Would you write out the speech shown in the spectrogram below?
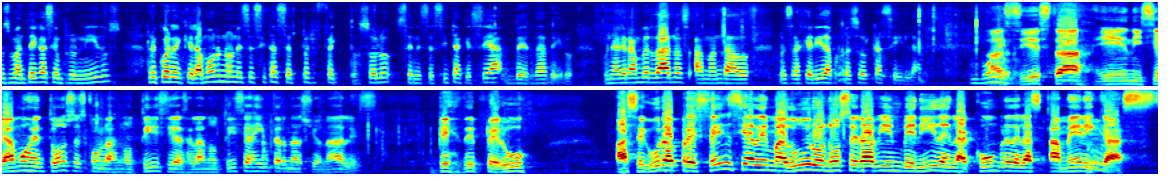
los mantenga siempre unidos. Recuerden que el amor no necesita ser perfecto, solo se necesita que sea verdadero. Una gran verdad nos ha mandado nuestra querida profesor Casilla. Así está. Iniciamos entonces con las noticias, las noticias internacionales. Desde Perú, asegura presencia de Maduro no será bienvenida en la cumbre de las Américas.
